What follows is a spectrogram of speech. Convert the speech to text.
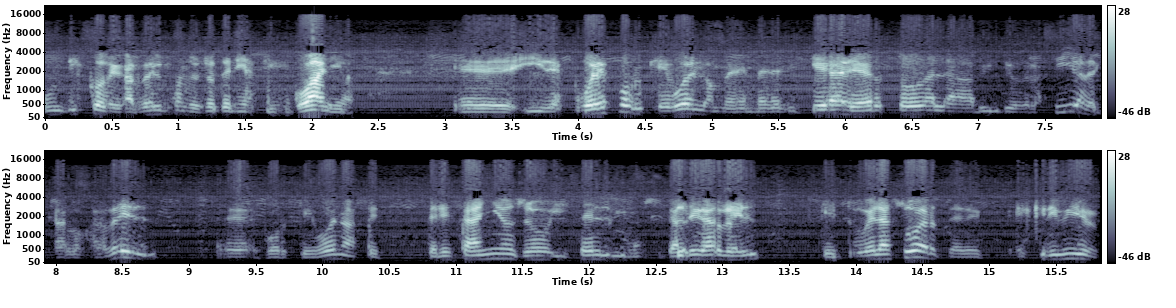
un disco de Gardel cuando yo tenía cinco años. Eh, y después porque, bueno, me, dediqué a leer toda la bibliografía de Carlos Gardel, eh, porque, bueno, hace tres años yo hice el musical de Gardel, que tuve la suerte de escribir,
